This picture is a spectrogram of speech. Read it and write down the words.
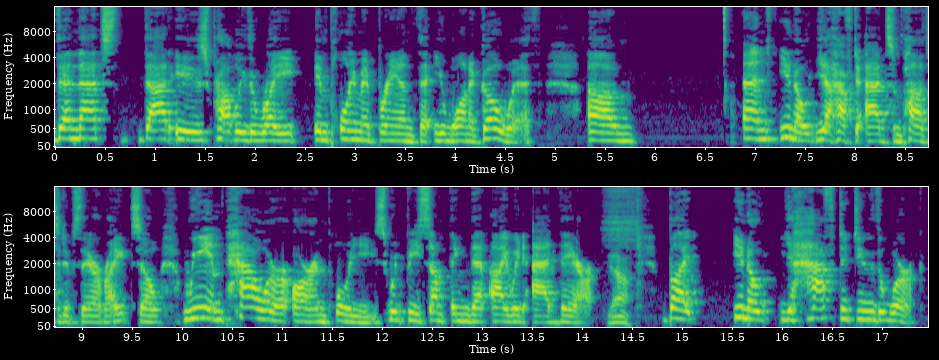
Then that's that is probably the right employment brand that you want to go with. Um, and you know you have to add some positives there right? So we empower our employees would be something that i would add there. Yeah. But you know you have to do the work.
